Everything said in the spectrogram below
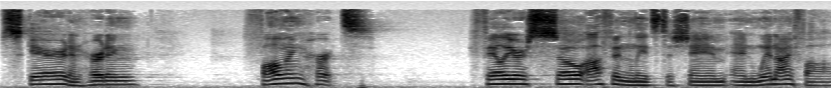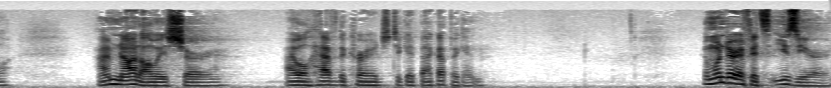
scared and hurting. Falling hurts. Failure so often leads to shame, and when I fall, I'm not always sure I will have the courage to get back up again. I wonder if it's easier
